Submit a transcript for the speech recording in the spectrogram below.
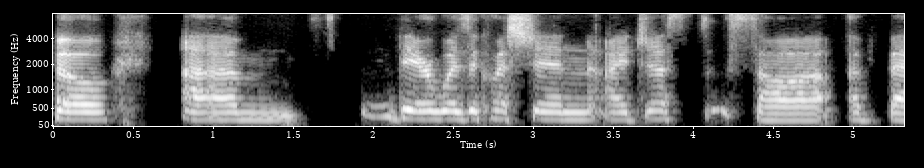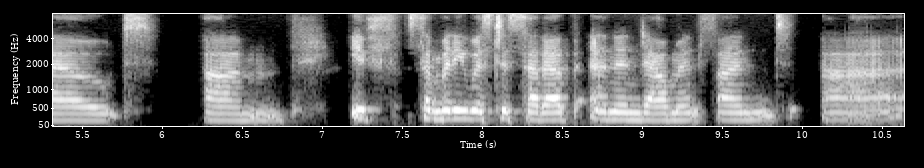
So um, there was a question I just saw about um, if somebody was to set up an endowment fund uh,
